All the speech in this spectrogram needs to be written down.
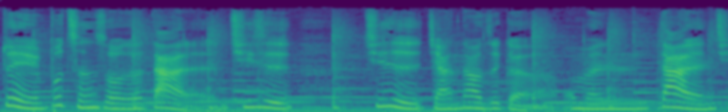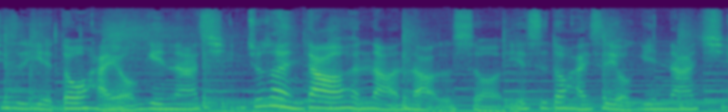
对不成熟的大人。其实，其实讲到这个，我们大人其实也都还有囡仔情。就算你到很老很老的时候，也是都还是有囡仔情，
